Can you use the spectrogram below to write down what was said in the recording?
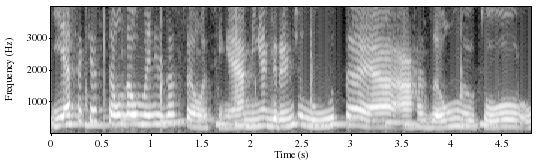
E essa questão da humanização, assim, é a minha grande luta, é a, a razão. Eu estou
